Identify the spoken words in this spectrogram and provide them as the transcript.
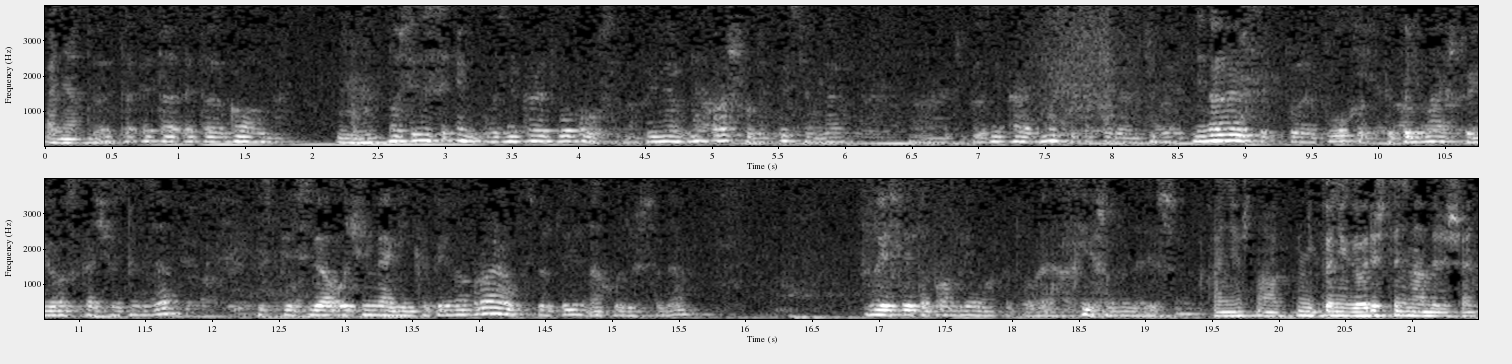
Понятно. Это, это, это главное. Угу. Но в связи с этим возникают вопросы. Например, ну хорошо, допустим, да, возникает мысль, которая тебе не нравится, которая плохо, ты понимаешь, что ее раскачивать нельзя, ты себя очень мягенько перенаправил, все, ты находишься, да? Но если это проблема, которая ее надо решать. Конечно, никто не говорит, что не надо решать.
